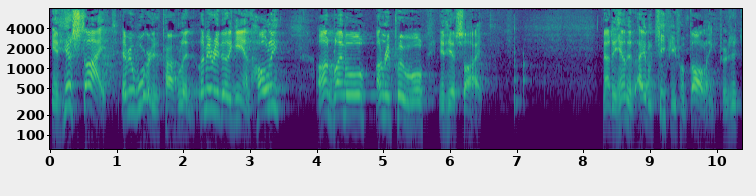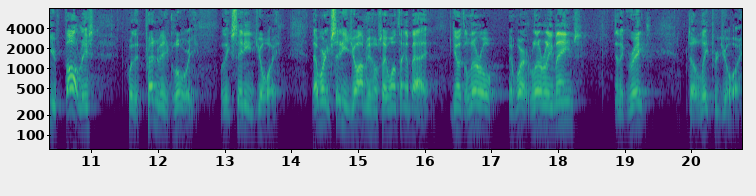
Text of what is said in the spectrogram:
in his sight. Every word is powerful, isn't it? Let me read that again. Holy, unblameable, unreprovable in his sight. Now to him that is able to keep you from falling, present you faultless for the presence of his glory, with exceeding joy. That word exceeding joy, I'm just going to say one thing about it. You know what the literal, what it literally means in the Greek? To leap for joy.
